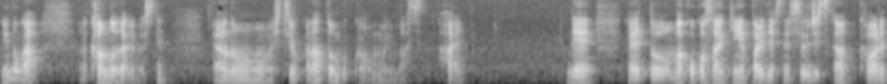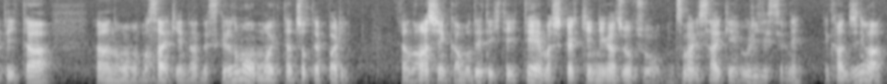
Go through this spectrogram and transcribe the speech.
いうのが買うのであればですねあの必要かなと僕は思います。はい、で、えーとまあ、ここ最近やっぱりですね数日間買われていたあの、まあ、債券なんですけれどももう一旦ちょっとやっぱりあの安心感も出てきていて、まあ、しっかり金利が上昇つまり債券売りですよねって感じには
